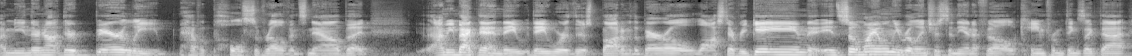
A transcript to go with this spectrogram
I mean, they're not. They're barely have a pulse of relevance now, but. I mean, back then they they were this bottom of the barrel, lost every game, and so my only real interest in the NFL came from things like that.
